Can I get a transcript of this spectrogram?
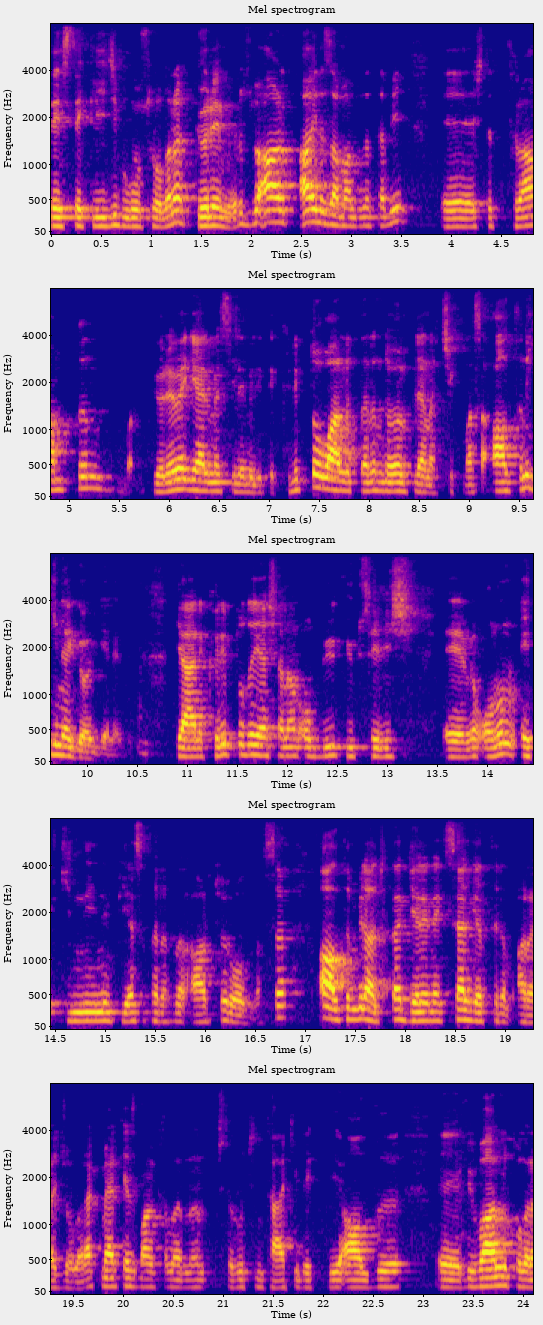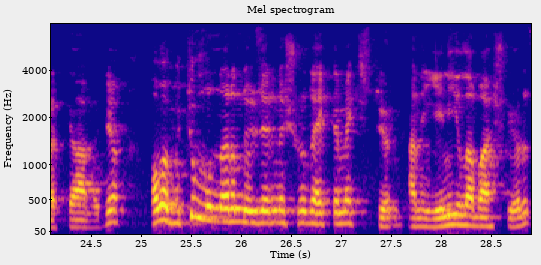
destekleyici bir unsur olarak göremiyoruz ve aynı zamanda da tabii e, işte Trump'ın göreve gelmesiyle birlikte kripto varlıkların da ön plana çıkması altını yine gölgeledi. Yani kriptoda yaşanan o büyük yükseliş e, ve onun etkinliğinin piyasa tarafından artıyor olması altın birazcık daha geleneksel yatırım aracı olarak merkez bankalarının işte rutin takip ettiği, aldığı e, bir varlık olarak devam ediyor. Ama bütün bunların da üzerine şunu da eklemek istiyorum. Hani yeni yıla başlıyoruz.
